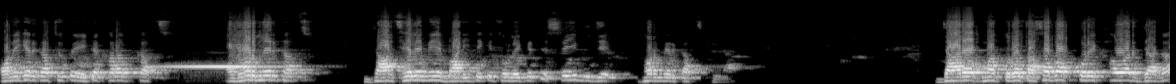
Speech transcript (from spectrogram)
অনেকের কাছে তো এটা খারাপ কাজ, অধর্মের কাজ। যার ছেলে মেয়ে বাড়ি থেকে চলে গেছে, সেই বুঝে ধর্মের কাজ কিনা। যার একমাত্র চাষাবাদ করে খাওয়ার জায়গা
